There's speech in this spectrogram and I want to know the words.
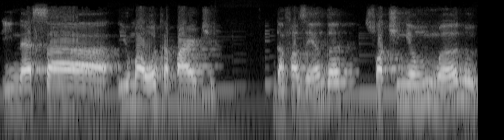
e nessa e uma outra parte da fazenda só tinha um ano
